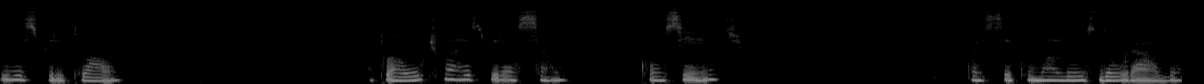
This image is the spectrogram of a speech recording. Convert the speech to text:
e espiritual, a tua última respiração consciente vai ser com uma luz dourada.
